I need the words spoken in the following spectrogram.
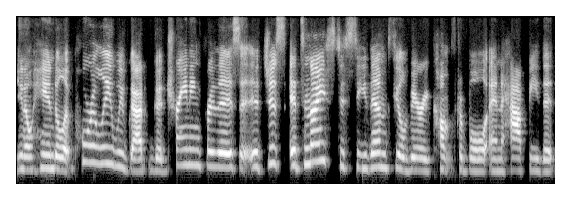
you know handle it poorly. We've got good training for this. It just it's nice to see them feel very comfortable and happy that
